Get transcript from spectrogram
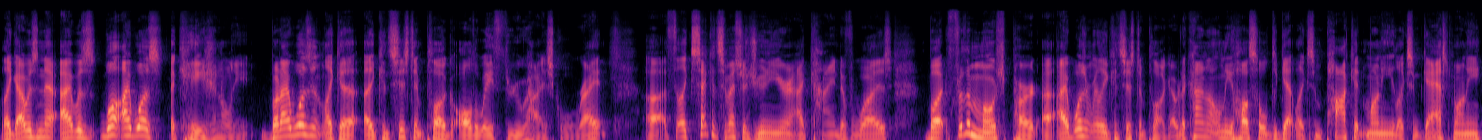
Like I was, ne- I was, well, I was occasionally, but I wasn't like a, a consistent plug all the way through high school, right? Uh, like second semester junior year, I kind of was, but for the most part, uh, I wasn't really a consistent plug. I would kind of only hustled to get like some pocket money, like some gas money,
